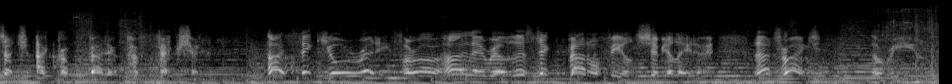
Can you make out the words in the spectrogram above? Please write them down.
Such acrobatic perfection. I think you're ready for our highly realistic battlefield simulator. That's right, the real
